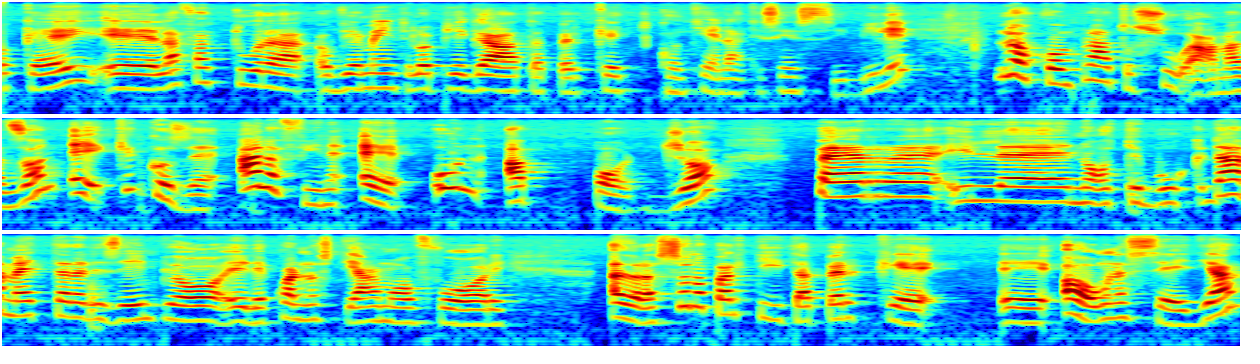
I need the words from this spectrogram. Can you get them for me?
ok? E la fattura ovviamente l'ho piegata perché contiene dati sensibili. L'ho comprato su Amazon e che cos'è? alla fine è un appoggio per il notebook da mettere ad esempio quando stiamo fuori. Allora sono partita perché eh, ho una sedia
